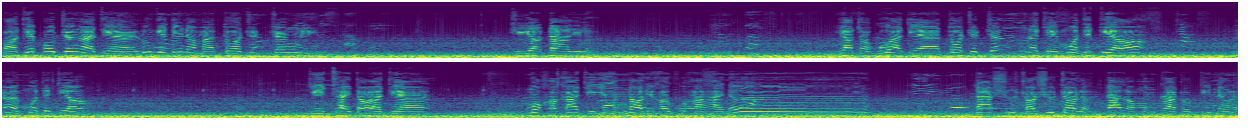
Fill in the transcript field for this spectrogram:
bỏ thiết bao chân à thì à, luôn đi tới nào mà tua chân chân đi. Chỉ có đa đi rồi giờ thầu của à thì tua chân chân nó chỉ mua thịt tiêu nó mua thịt tiêu chỉ thay tao à thì à, mua khá khá chỉ mình nó đi khâu của hà hai nữa đa sư cho sư cho là đa lòng mong cả đầu tiên năng là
